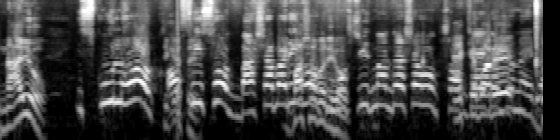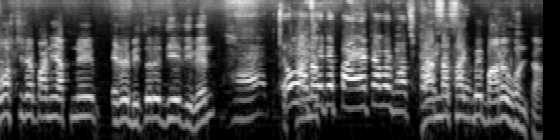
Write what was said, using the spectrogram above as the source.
নাইও। স্কুল হোক। অফিস হোক বাসা বাড়ি হোক বাসাবাড়ি হোক। মসজিদ মাদ্রাসা হোক সব একেবারে জায়গার জন্য এটা। দশ লিটার পানি আপনি এটার ভিতরে দিয়ে দিবেন। হ্যাঁ ও ঠান্ডা- আচ্ছা এটা পায়াটা আবার ভাঁজ করা ঠান্ডা থাকবে বারো ঘণ্টা।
